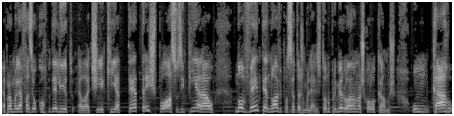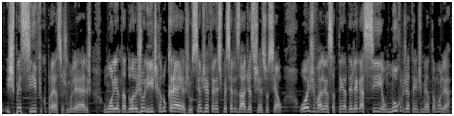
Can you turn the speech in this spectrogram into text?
é para a mulher fazer o corpo delito. Ela tinha que ir até Três Poços, em Pinheiral. 99% das mulheres. Então, no primeiro ano, nós colocamos um carro específico para essas mulheres, uma orientadora jurídica no CREAS, no Centro de Referência Especializado de Assistência Social. Hoje, Valença tem a delegacia, um núcleo de atendimento à mulher.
